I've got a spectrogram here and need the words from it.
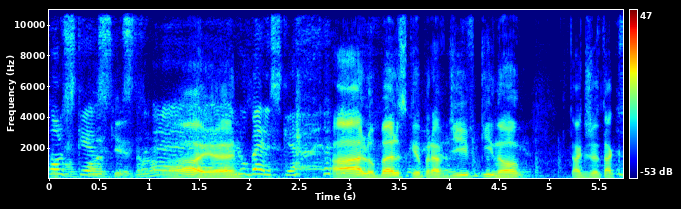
polskie, e, Ojej. lubelskie. a lubelskie prawdziwki, no. Także tak.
